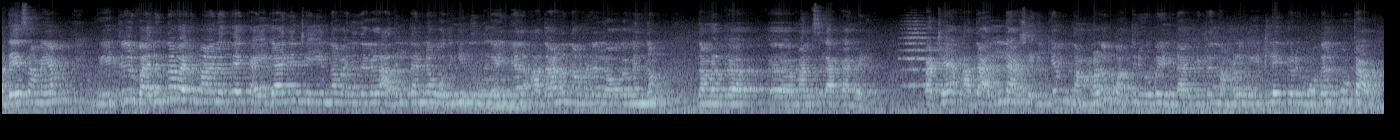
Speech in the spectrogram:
അതേസമയം വീട്ടിൽ വരുന്ന വരുമാനത്തെ കൈകാര്യം ചെയ്യുന്ന വനിതകൾ അതിൽ തന്നെ ഒതുങ്ങി നിന്ന് കഴിഞ്ഞാൽ അതാണ് നമ്മുടെ ലോകമെന്നും നമ്മൾക്ക് മനസ്സിലാക്കാൻ കഴിയും. പക്ഷേ അതല്ല ശരിക്കും നമ്മളും പത്ത് രൂപ ഉണ്ടാക്കിയിട്ട് നമ്മൾ വീട്ടിലേക്ക് ഒരു മുതൽക്കൂട്ടാവും.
